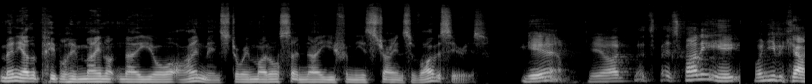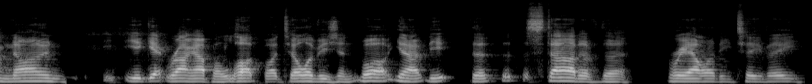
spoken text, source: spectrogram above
many other people who may not know your Ironman story might also know you from the Australian Survivor Series. Yeah, yeah, it's it's funny when you become known, you get rung up a lot by television. Well, you know the the, the, start of the reality TV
